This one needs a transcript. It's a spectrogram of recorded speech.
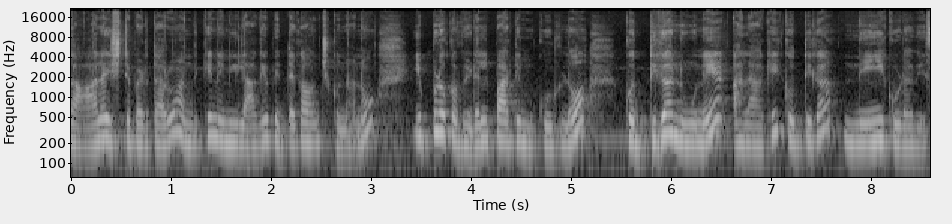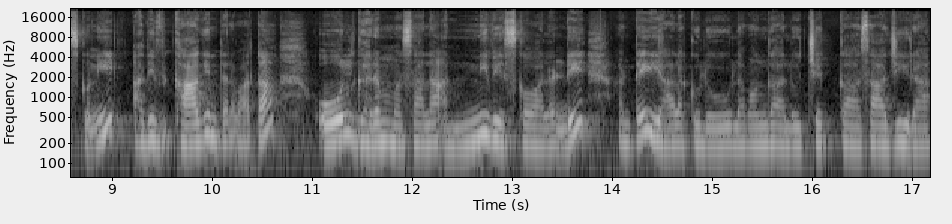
చాలా ఇష్టపడతారు. అందుకే నేను ఇలాగే పెద్దగా ఉంచుకున్నాను. ఇప్పుడు ఒక వెడల్పాటి ముకుడులో కొద్దిగా నూనె అలాగే కొద్దిగా నెయ్యి కూడా వేసుకొని అది కాగిన తర్వాత ఓల్ గరం మసాలా అన్నీ వేసుకోవాలండి. అంటే యాలకులు లవంగాలు చెక్క సాజీరా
